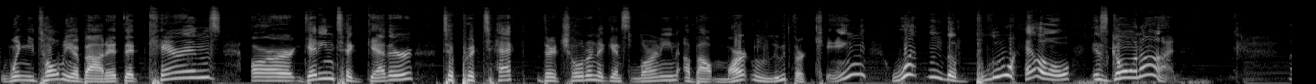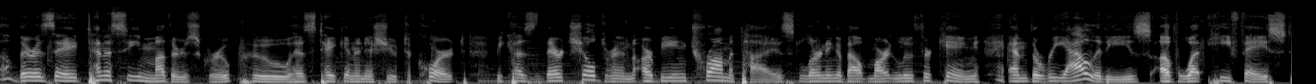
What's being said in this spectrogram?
when you told me about it that Karens are getting together to protect their children against learning about Martin Luther King? What in the blue hell is going on? Well, there is a Tennessee mothers group who has taken an issue to court because their children are being traumatized learning about Martin Luther King and the realities of what he faced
